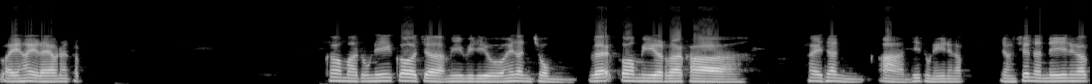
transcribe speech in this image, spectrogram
ไว้ให้แล้วนะครับ เข้ามาตรงนี้ก็จะมีวิดีโอให้ท่านชม และก็มีราคา ให้ท่านอ่านที่ตรงนี้นะครับ อย่างเช่นอันนี้นะครับ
